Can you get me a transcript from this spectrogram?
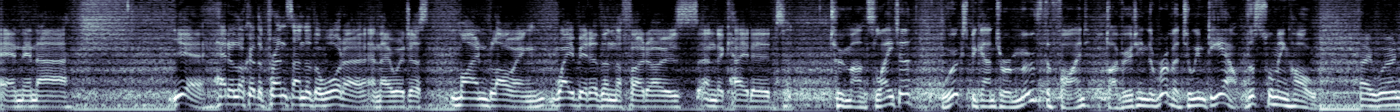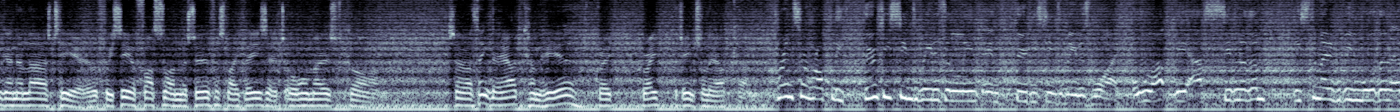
and then uh, yeah, had a look at the prints under the water and they were just mind blowing, way better than the photos indicated. Two months later, works began to remove the find, diverting the river to empty out the swimming hole. They weren't going to last here. If we see a fossil on the surface like these, it's almost gone. So I think the outcome here, great, great potential outcome. Prints are roughly 30 centimetres in length and 30 centimetres wide. All up, there are seven of them, estimated to be more than a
